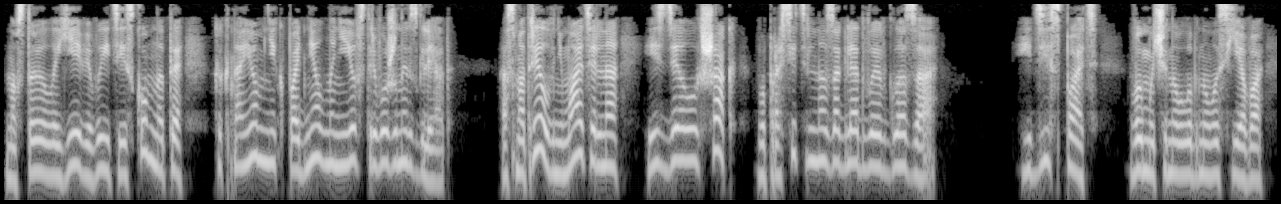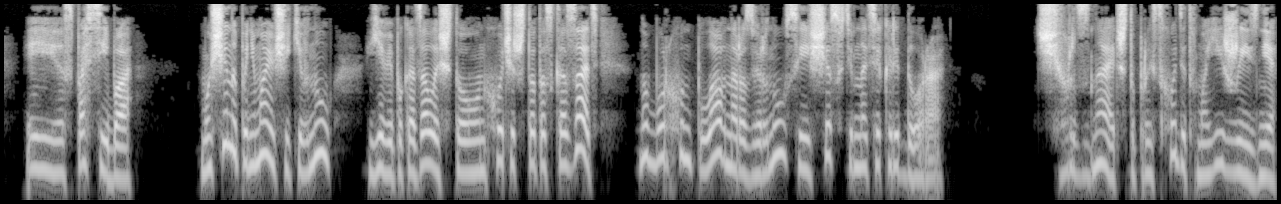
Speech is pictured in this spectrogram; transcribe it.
Но стоило Еве выйти из комнаты, как наемник поднял на нее встревоженный взгляд. Осмотрел внимательно и сделал шаг, вопросительно заглядывая в глаза. «Иди спать», — вымученно улыбнулась Ева. «И спасибо». Мужчина, понимающий, кивнул. Еве показалось, что он хочет что-то сказать, но Бурхун плавно развернулся и исчез в темноте коридора. «Черт знает, что происходит в моей жизни»,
